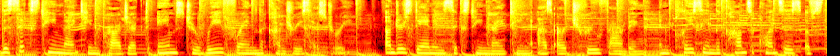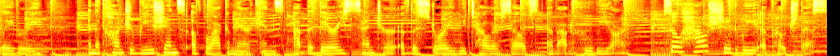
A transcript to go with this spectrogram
the 1619 Project aims to reframe the country's history, understanding 1619 as our true founding and placing the consequences of slavery and the contributions of Black Americans at the very center of the story we tell ourselves about who we are. So, how should we approach this?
